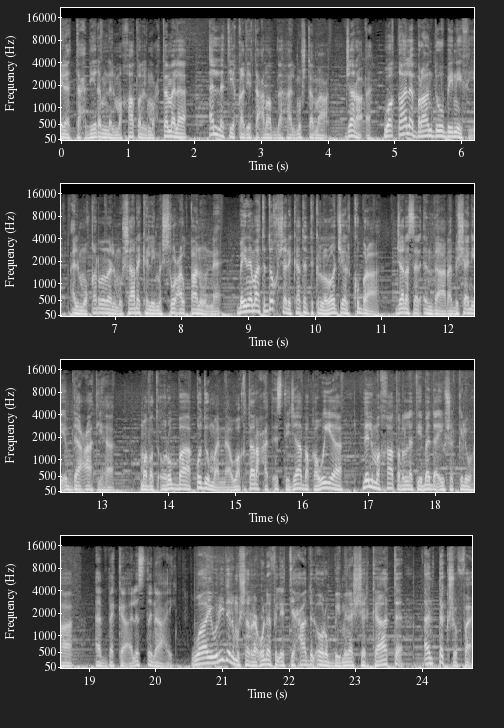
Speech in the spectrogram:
إلى التحذير من المخاطر المحتملة التي قد يتعرض لها المجتمع. جراءه. وقال براندو بينيفي المقرر المشارك لمشروع القانون بينما تدق شركات التكنولوجيا الكبرى جرس الإنذار بشأن إبداعاتها. مضت أوروبا قدما واقترحت استجابة قوية للمخاطر التي بدأ يشكلها الذكاء الاصطناعي. ويريد المشرعون في الاتحاد الأوروبي من الشركات أن تكشف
